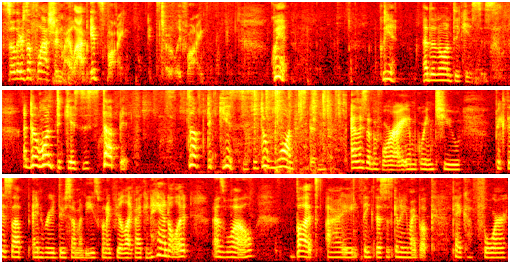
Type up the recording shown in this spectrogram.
so there's a Flash in my lap. It's fine. It's totally fine. Quit. Quit. I don't want the kisses. I don't want the kisses. Stop it. Stop the kisses. I don't want them. As I said before, I am going to pick this up and read through some of these when I feel like I can handle it as well. But I think this is going to be my book pick for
